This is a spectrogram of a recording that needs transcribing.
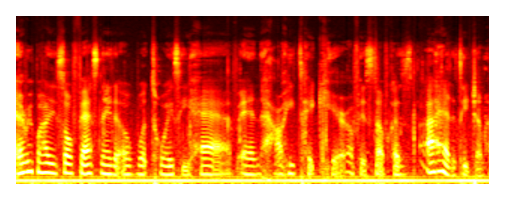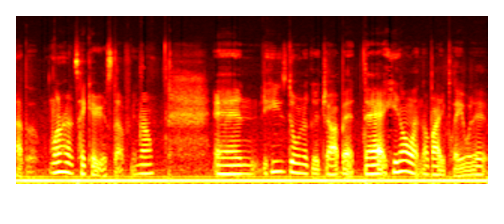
everybody's so fascinated of what toys he have and how he take care of his stuff because i had to teach him how to learn how to take care of your stuff you know? And he's doing a good job at that. He don't let nobody play with it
